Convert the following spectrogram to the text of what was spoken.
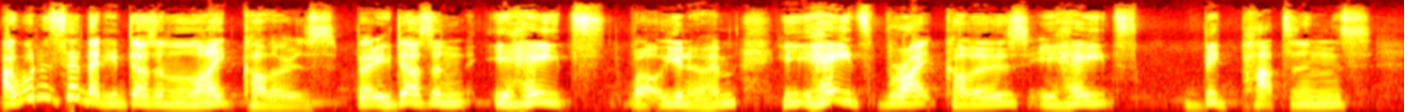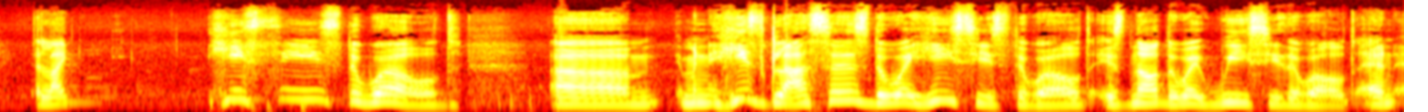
I wouldn't say that he doesn't like colors, but he doesn't. He hates. Well, you know him. He hates bright colors. He hates big patterns. Like he sees the world. Um, I mean, his glasses, the way he sees the world, is not the way we see the world. And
